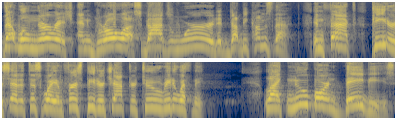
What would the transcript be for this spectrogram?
that will nourish and grow us. God's word, it becomes that. In fact, Peter said it this way in 1 Peter chapter 2. Read it with me. Like newborn babies,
